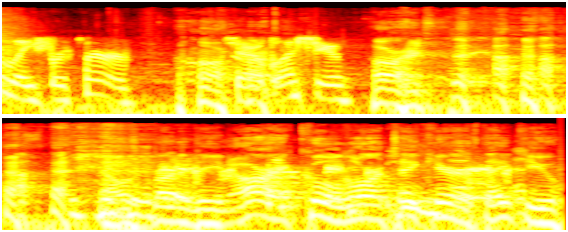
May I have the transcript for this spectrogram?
early for sure. So bless you. All right, that was Bernadine. All right, cool. Laura, take care. Thank you.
